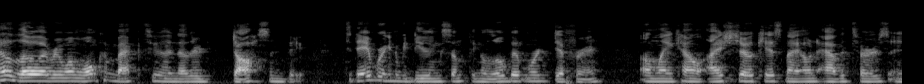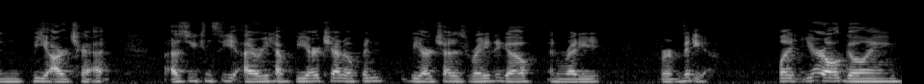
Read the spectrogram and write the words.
Hello everyone, welcome back to another Dawson video. Today we're going to be doing something a little bit more different, unlike how I showcase my own avatars in VR chat. As you can see, I already have VR chat open, VR chat is ready to go and ready for video. But you're all going,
